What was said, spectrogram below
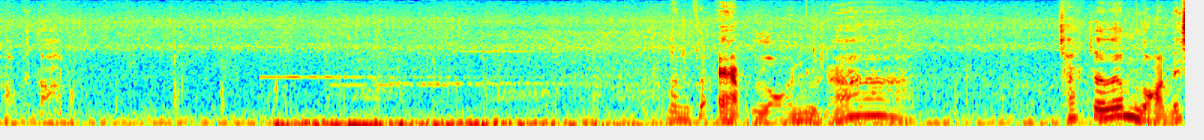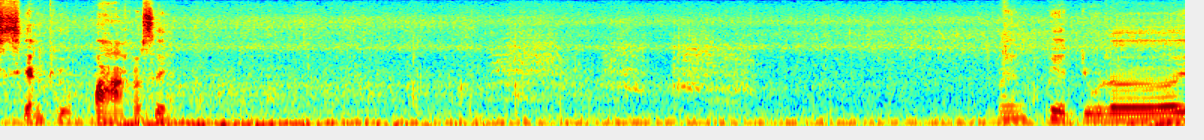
ต่อไปต่อครับ มันก็แอบหลอนอยู่นะ ชักจะเริ่มหลอนในเสียงผิวปากแล้วสิมันยังปิดอยู่เลย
